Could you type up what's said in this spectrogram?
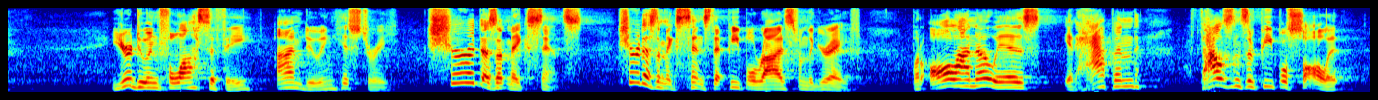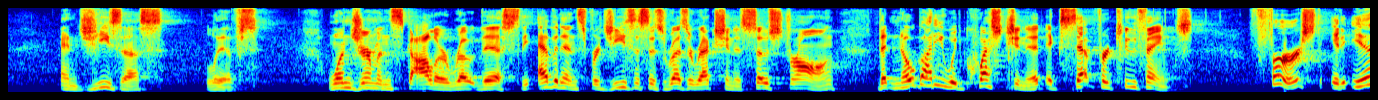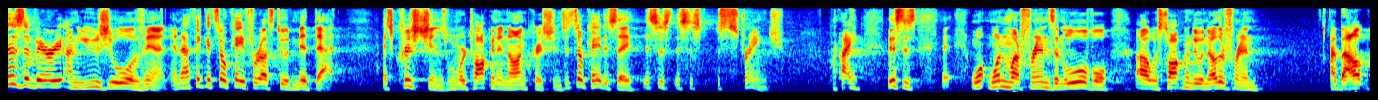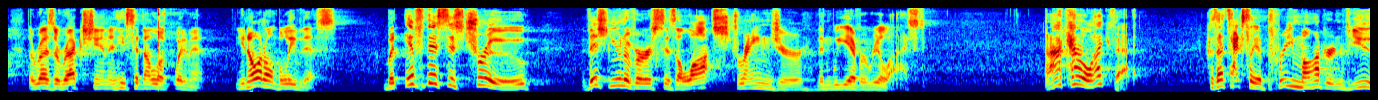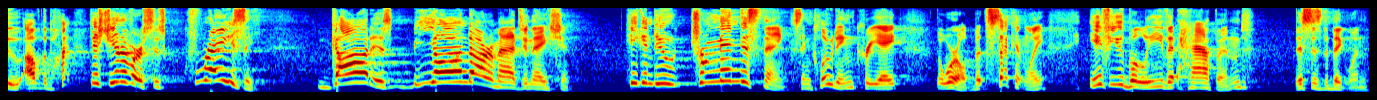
You're doing philosophy, I'm doing history. Sure, it doesn't make sense. Sure, it doesn't make sense that people rise from the grave. But all I know is it happened, thousands of people saw it, and Jesus lives. One German scholar wrote this The evidence for Jesus' resurrection is so strong that nobody would question it except for two things. First, it is a very unusual event, and I think it's okay for us to admit that as Christians, when we're talking to non Christians, it's okay to say, this is, this is, strange, right? This is, one of my friends in Louisville uh, was talking to another friend about the resurrection, and he said, Now, look, wait a minute. You know, I don't believe this. But if this is true, this universe is a lot stranger than we ever realized. And I kind of like that because that's actually a pre modern view of the Bible. This universe is crazy. God is beyond our imagination. He can do tremendous things, including create the world. But secondly, if you believe it happened, this is the big one,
